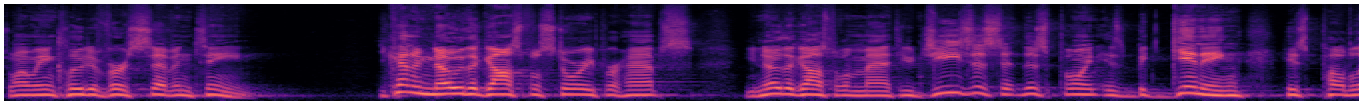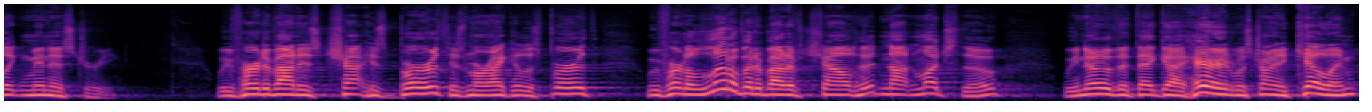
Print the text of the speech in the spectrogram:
That's why we included verse 17. You kind of know the gospel story, perhaps. You know the gospel of Matthew. Jesus, at this point, is beginning his public ministry. We've heard about his, chi- his birth, his miraculous birth. We've heard a little bit about his childhood, not much, though. We know that that guy Herod was trying to kill him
